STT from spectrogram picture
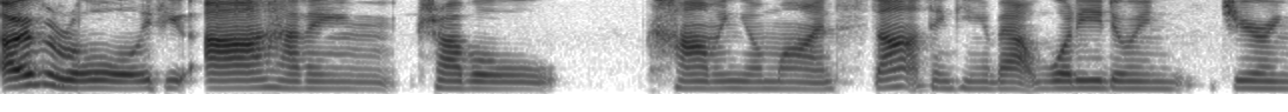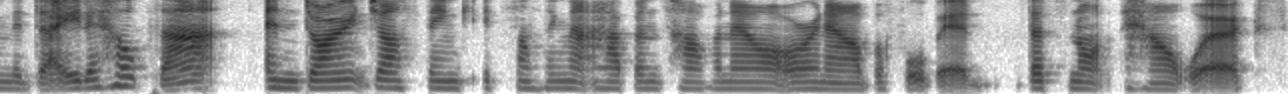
overall, if you are having trouble calming your mind, start thinking about what are you doing during the day to help that. And don't just think it's something that happens half an hour or an hour before bed. That's not how it works.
